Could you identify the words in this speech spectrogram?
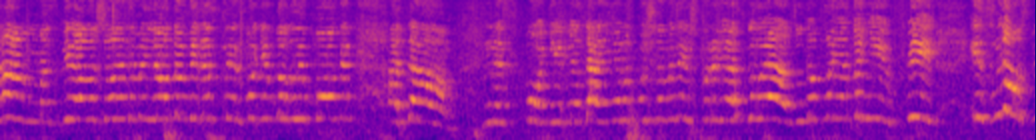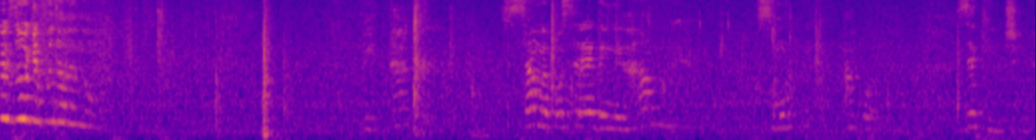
гамма, збігала шаленим льотом від ясних боків до глибоких, а там неспокій, глядання, розпочне вини, шпиреня з колеазу, доплення тонів, бій, і знов співзвуків у далину. Відтак, саме посередині гамми, смутний акорд. Закінчення.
